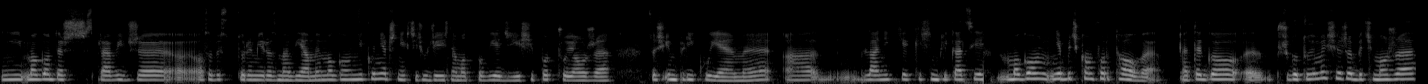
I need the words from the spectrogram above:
i mogą też sprawić, że e, osoby, z którymi rozmawiamy, mogą niekoniecznie chcieć udzielić nam odpowiedzi, jeśli poczują, że coś implikujemy, a dla nich jakieś implikacje mogą nie być komfortowe. Dlatego e, przygotujmy się, że być może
